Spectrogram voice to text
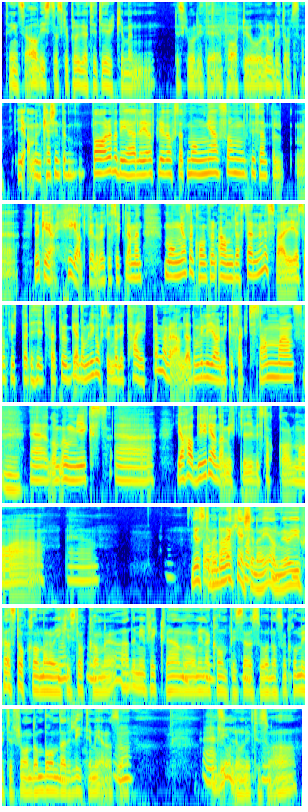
tänkte så ja visst jag ska plugga till ett yrke men det ska vara lite party och roligt också. Ja, men det kanske inte bara var det heller. Jag upplever också att många som till exempel, eh, nu kan jag helt fel vara ute och cykla, men många som kom från andra ställen i Sverige som flyttade hit för att plugga, de ligger också väldigt tajta med varandra. De ville göra mycket saker tillsammans, Mm. eh, de umgicks. Eh, jag hade ju redan mitt liv i Stockholm och Just det, men det där kan jag känna igen. Jag är ju mm. själv stockholmare och gick Mm, i Stockholm. Jag hade min flickvän och Mm, mina mm. kompisar och så. De som kom utifrån, de bondade lite mer och så. mm, Det eh, blir nog lite så. Ja.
